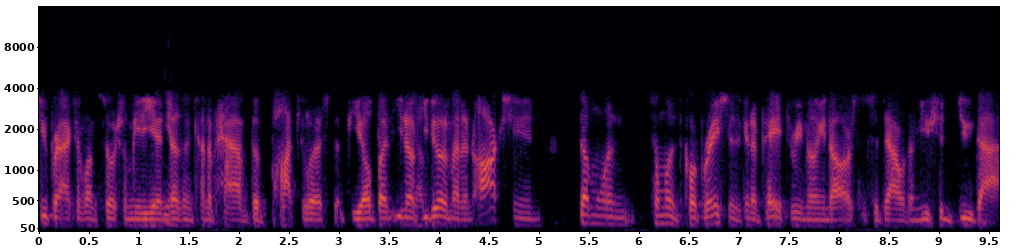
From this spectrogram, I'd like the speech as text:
super active on social media and doesn't kind of have the populist appeal. But, you know, yep. if you do him at an auction, someone, someone's corporation is going to pay $3 million to sit down with him. You should do that.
